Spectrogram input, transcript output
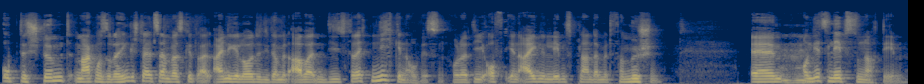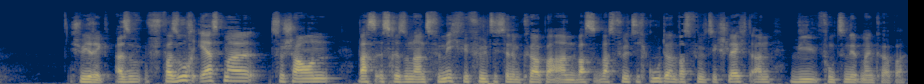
ob das stimmt, mag man so dahingestellt sein, weil es gibt halt einige Leute, die damit arbeiten, die es vielleicht nicht genau wissen oder die oft ihren eigenen Lebensplan damit vermischen. Ähm, mhm. Und jetzt lebst du nach dem. Schwierig. Also versuch erstmal zu schauen, was ist Resonanz für mich, wie fühlt sich denn im Körper an, was, was fühlt sich gut an, was fühlt sich schlecht an, wie funktioniert mein Körper.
